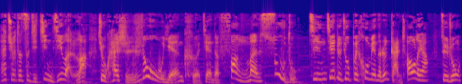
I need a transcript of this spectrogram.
哎，觉得自己晋级稳了，就开始肉眼可见的放慢速度，紧接着就被后面的人赶超了呀。最终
